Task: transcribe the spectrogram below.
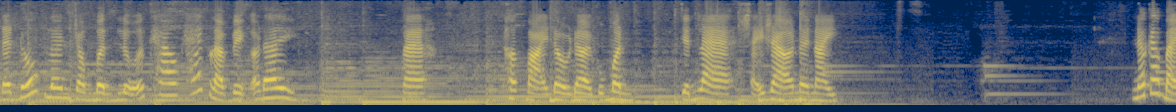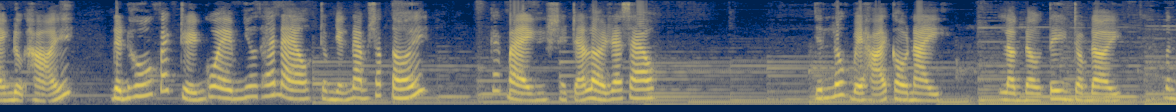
đã đốt lên trong mình lửa khao khát làm việc ở đây. Và thất bại đầu đời của mình chính là xảy ra ở nơi này. Nếu các bạn được hỏi định hướng phát triển của em như thế nào trong những năm sắp tới, các bạn sẽ trả lời ra sao? Chính lúc bị hỏi câu này, lần đầu tiên trong đời, mình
